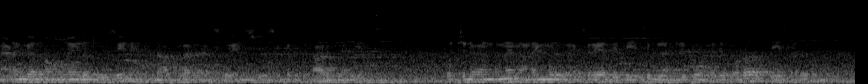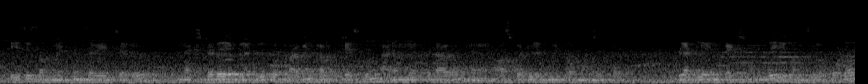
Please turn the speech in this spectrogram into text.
మేడం గారిని ఆన్లైన్లో చూసి నేను డాక్టర్ ఎక్స్పీరియన్స్ చూసి ఇక్కడికి రావడం జరిగింది. వచ్చిన వెంటనే మేడం గారు ఎక్స్రే అది తీసి బ్లడ్ రిపోర్ట్ అది కూడా తీశారు. తీసి సమ్ మెడిసిన్స్ అవి ఇచ్చారు. నెక్స్ట్ డే బ్లడ్ రిపోర్ట్ రాగానే కలెక్ట్ చేసుకుని మేడం గారికి రాగానే హాస్పిటల్ అడ్మిట్ అవ్వమని చెప్పారు. బ్లడ్లో ఇన్ఫెక్షన్ ఉంది లంగ్స్లో కూడా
